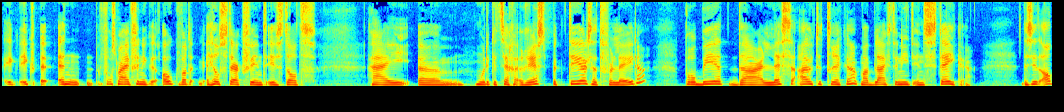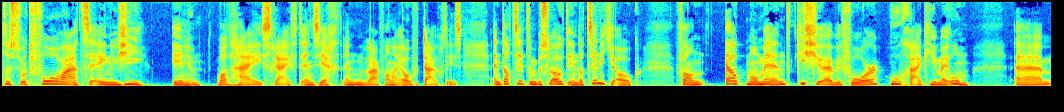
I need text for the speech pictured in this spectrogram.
ik, ik, en volgens mij vind ik ook wat ik heel sterk vind, is dat hij, ehm, moet ik het zeggen, respecteert het verleden. Probeert daar lessen uit te trekken, maar blijft er niet in steken. Er zit altijd een soort voorwaartse energie in Ja. wat hij schrijft en zegt en waarvan hij overtuigd is. En dat zit hem besloten in dat zinnetje ook. Van elk moment kies je er weer voor, hoe ga ik hiermee om? Ehm,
